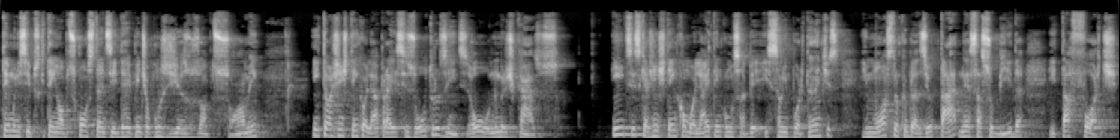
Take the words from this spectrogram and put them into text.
tem municípios que têm óbitos constantes e de repente alguns dias os óbitos somem. Então a gente tem que olhar para esses outros índices, ou o número de casos. Índices que a gente tem como olhar e tem como saber e são importantes e mostram que o Brasil está nessa subida e está forte.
